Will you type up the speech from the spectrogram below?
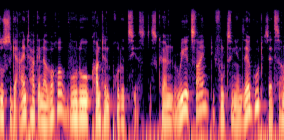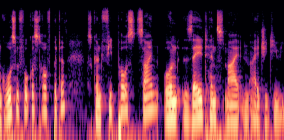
suchst du dir einen Tag in der Woche, wo du Content produzierst. Das können Reels sein, die funktionieren sehr gut. Setz einen großen Fokus drauf, bitte. Es können Feed-Posts sein und seltenst mal ein IGTV.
